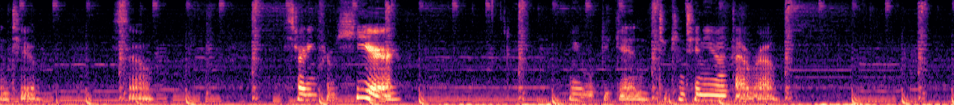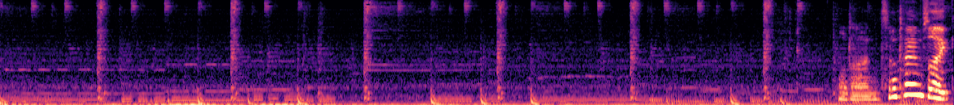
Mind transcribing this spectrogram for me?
and two. So starting from here, we will begin to continue out that row. Hold on. Sometimes, like,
